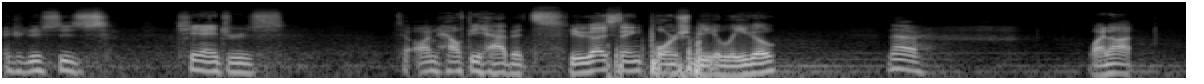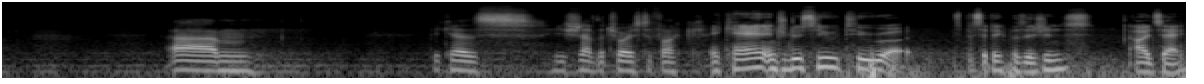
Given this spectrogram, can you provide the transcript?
introduces teenagers to unhealthy habits. Do you guys think porn should be illegal? No. Why not? Um, because you should have the choice to fuck. It can introduce you to uh, specific positions, I would say.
